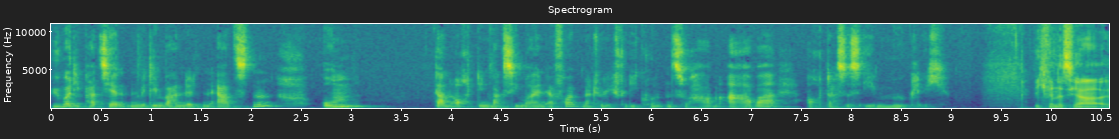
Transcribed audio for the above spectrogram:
über die Patienten mit den behandelten Ärzten um dann auch den maximalen Erfolg natürlich für die Kunden zu haben. Aber auch das ist eben möglich. Ich finde es ja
